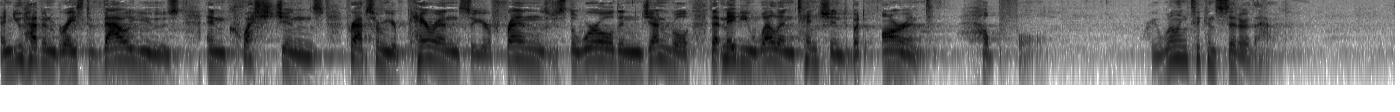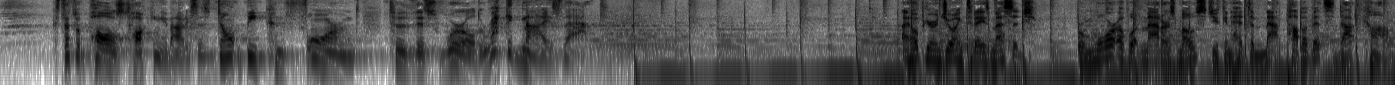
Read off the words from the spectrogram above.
and you have embraced values and questions, perhaps from your parents or your friends, or just the world in general, that may be well intentioned but aren't helpful. Are you willing to consider that? Because that's what Paul's talking about. He says, Don't be conformed to this world. Recognize that. I hope you're enjoying today's message. For more of what matters most, you can head to mattpopovits.com.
